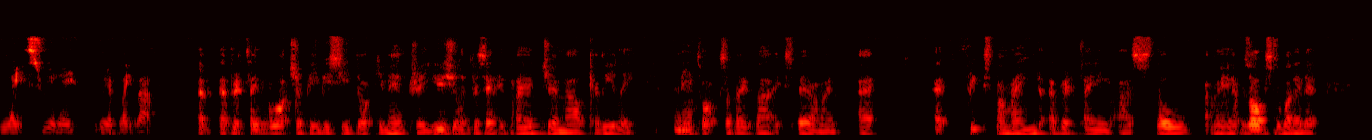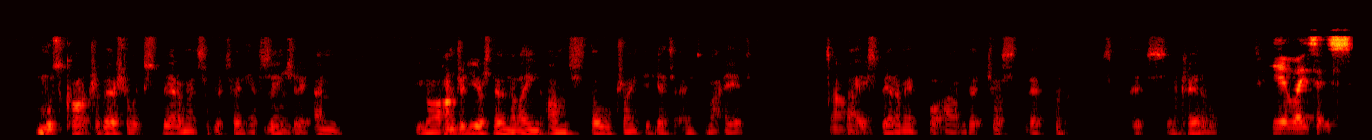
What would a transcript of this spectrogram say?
Light's really weird like that. Every time I watch a BBC documentary, usually presented by Jim Al-Khalili, and he talks about that experiment, it, it freaks my mind every time. I still, I mean, it was obviously one of the most controversial experiments of the 20th century, mm. and you know, 100 years down the line, I'm still trying to get it into my head. Okay. Um, that experiment, what happened, it just, it, it's incredible. Yeah, like it's,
